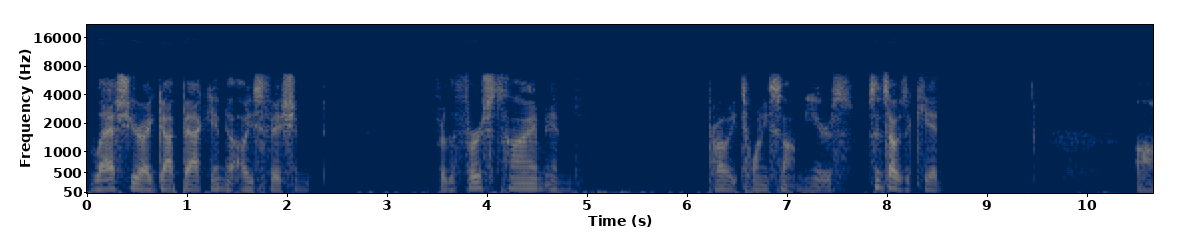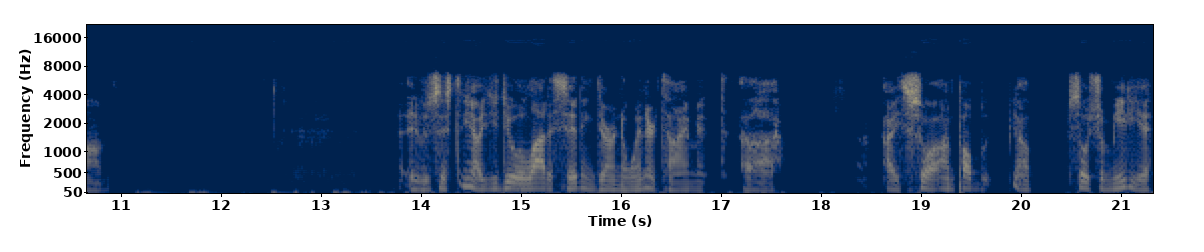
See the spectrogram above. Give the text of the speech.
last year I got back into ice fishing for the first time in probably 20 something years since I was a kid. Um, it was just, you know, you do a lot of sitting during the winter time and, uh, I saw on public, you know, social media,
